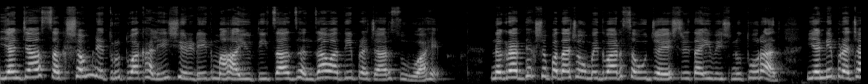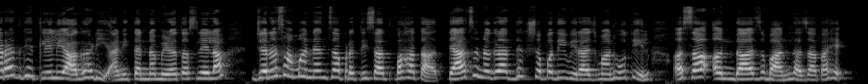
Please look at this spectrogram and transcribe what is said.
यांच्या सक्षम नेतृत्वाखाली शिर्डीत महायुतीचा झंझावाती प्रचार सुरू आहे. नगराध्यक्षपदाच्या उमेदवार सौ जयश्रीताई विष्णू थोरात यांनी प्रचारात घेतलेली आघाडी आणि त्यांना मिळत असलेला जनसामान्यांचा प्रतिसाद पाहता त्याच नगराध्यक्षपदी विराजमान होतील असा अंदाज बांधला जात आहे.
